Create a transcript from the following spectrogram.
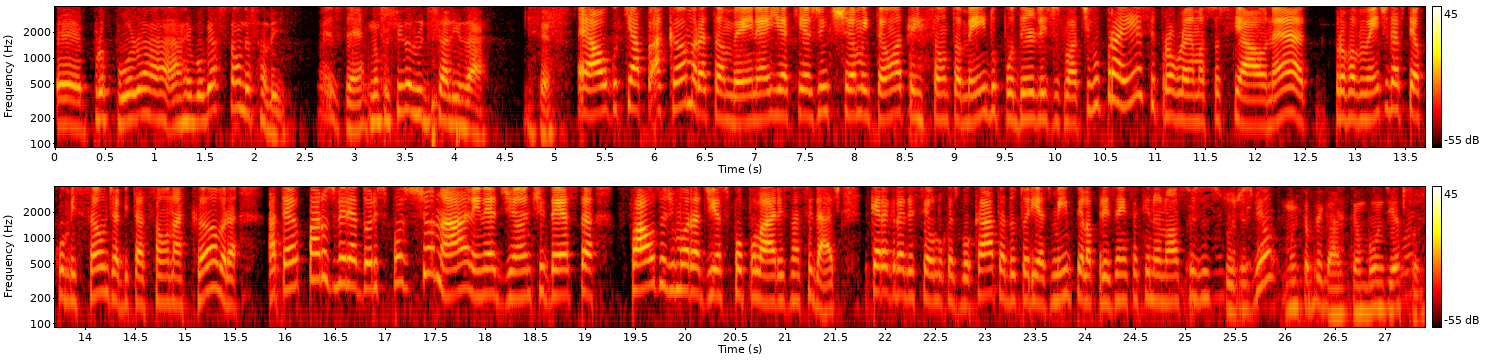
é, propor a, a revogação dessa lei. Pois é. Não precisa judicializar. É algo que a, a, Câmara também, né? E aqui a gente chama então a atenção também do Poder Legislativo para esse problema social, né? Provavelmente deve ter a comissão de habitação na Câmara, até para os vereadores posicionarem, né, diante desta falta de moradias populares na cidade. Eu quero agradecer ao Lucas Bocata, a doutora Yasmin, pela presença aqui nos nossos estúdios, viu? Muito obrigado. Tenha um bom dia a todos.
